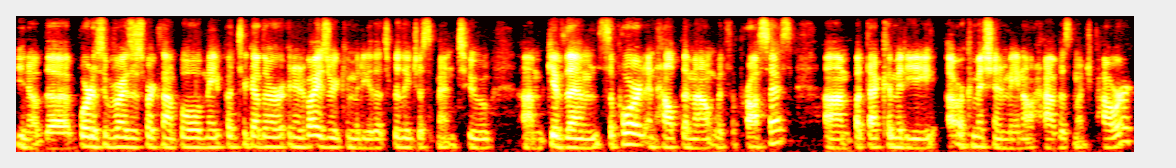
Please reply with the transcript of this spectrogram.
you know, the Board of Supervisors, for example, may put together an advisory committee that's really just meant to um, give them support and help them out with the process. Um, but that committee or commission may not have as much power.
